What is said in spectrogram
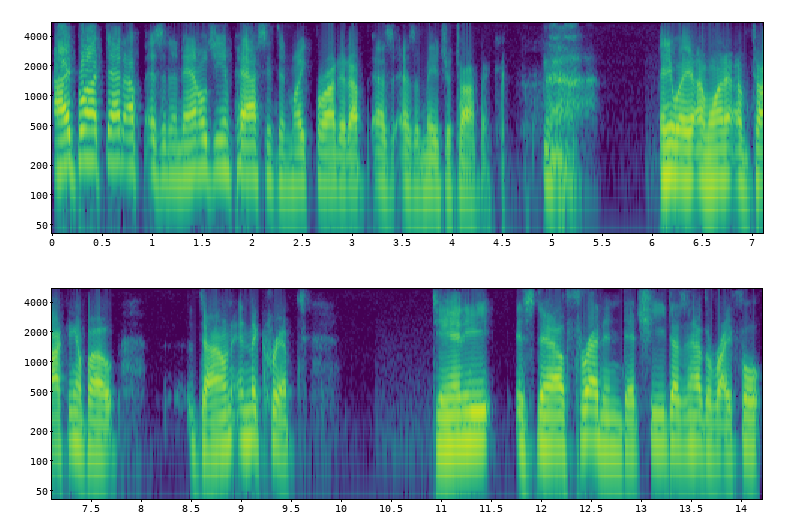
I brought that up as an analogy in passing. Then Mike brought it up as as a major topic. Anyway, I want to, I'm talking about down in the crypt. Dany is now threatened that she doesn't have the rightful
